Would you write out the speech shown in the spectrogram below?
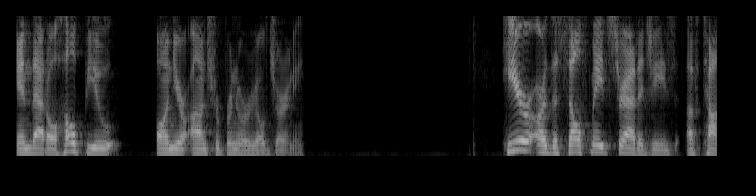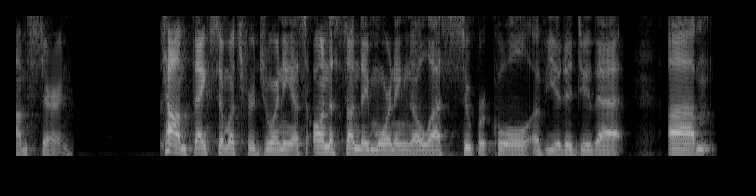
and that'll help you on your entrepreneurial journey. Here are the self made strategies of Tom Stern. Tom, thanks so much for joining us on a Sunday morning, no less. Super cool of you to do that. Um,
